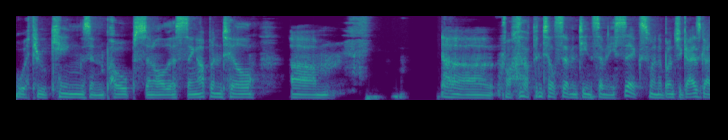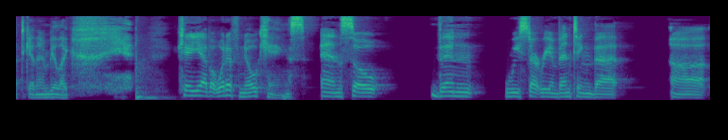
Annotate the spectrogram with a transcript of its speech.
with, through kings and popes and all this thing up until. Um, uh, well, up until 1776, when a bunch of guys got together and be like, okay, yeah, but what if no kings? And so then we start reinventing that, uh,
